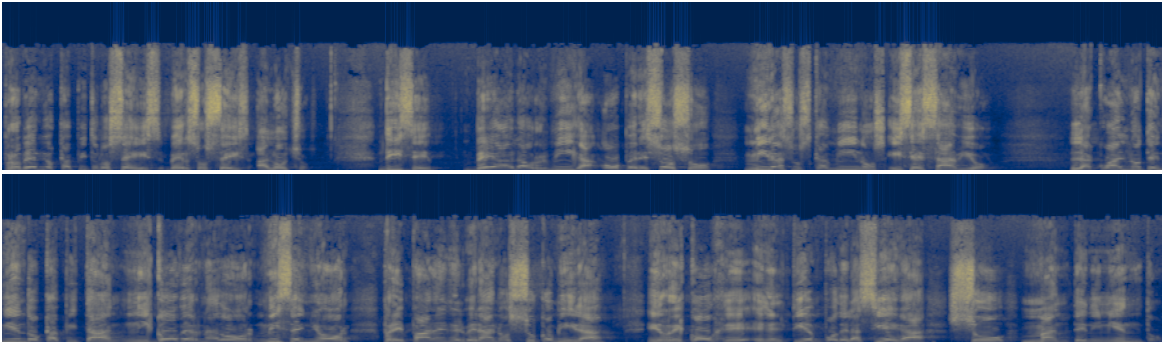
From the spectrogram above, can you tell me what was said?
Proverbios capítulo 6, versos 6 al 8. Dice, ve a la hormiga, oh perezoso, mira sus caminos y sé sabio, la cual no teniendo capitán, ni gobernador, ni señor, prepara en el verano su comida y recoge en el tiempo de la siega su mantenimiento.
